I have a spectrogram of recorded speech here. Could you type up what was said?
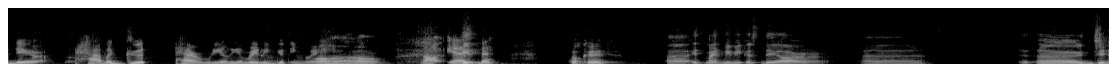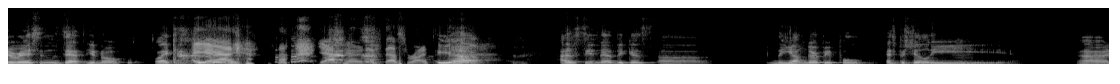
they have a good have really really good English oh so yes It- Okay. Uh, it might be because they are uh, uh, Generation Z, you know, like yeah yeah yeah, yeah that's right yeah. I've seen that because uh, the younger people, especially uh,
